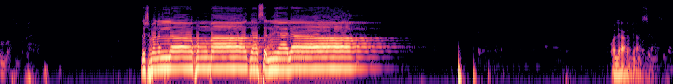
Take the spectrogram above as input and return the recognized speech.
الله فيك. دشمن اللهم صل على ولا سيدنا.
